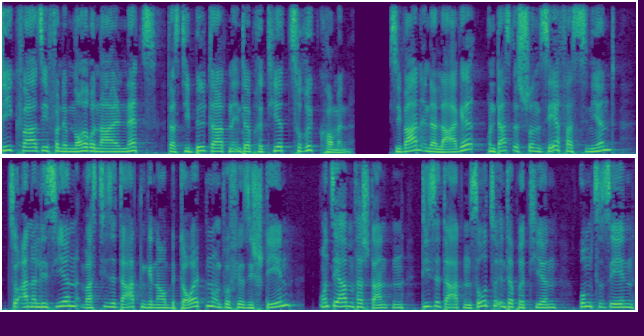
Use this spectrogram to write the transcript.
die quasi von dem neuronalen Netz, das die Bilddaten interpretiert, zurückkommen. Sie waren in der Lage, und das ist schon sehr faszinierend, zu analysieren, was diese Daten genau bedeuten und wofür sie stehen. Und sie haben verstanden, diese Daten so zu interpretieren, um zu sehen,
